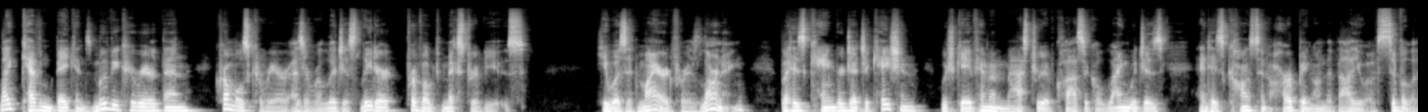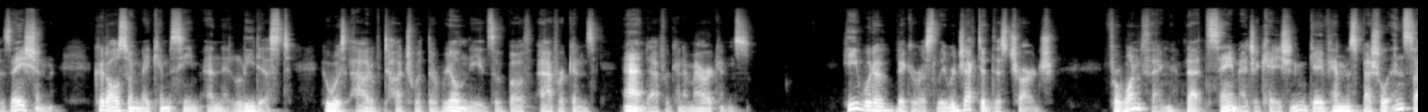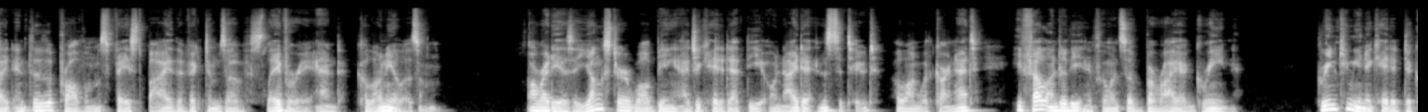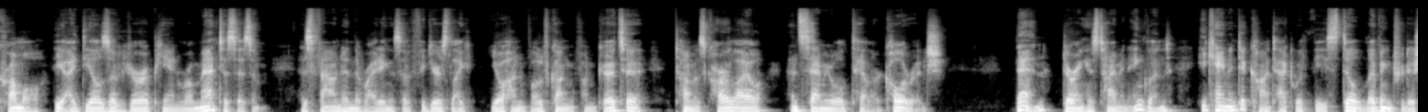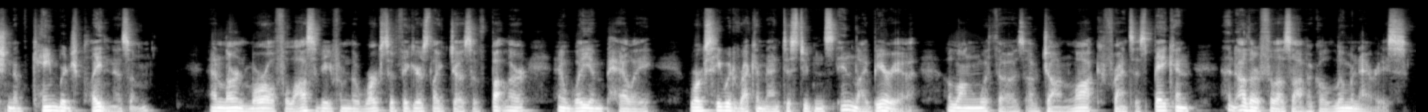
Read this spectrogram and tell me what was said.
Like Kevin Bacon's movie career, then, Crummell's career as a religious leader provoked mixed reviews. He was admired for his learning, but his Cambridge education, which gave him a mastery of classical languages and his constant harping on the value of civilization, could also make him seem an elitist who was out of touch with the real needs of both Africans and African Americans. He would have vigorously rejected this charge. For one thing, that same education gave him special insight into the problems faced by the victims of slavery and colonialism. Already as a youngster, while being educated at the Oneida Institute, along with Garnet, he fell under the influence of Beriah Green. Green communicated to Crummell the ideals of European Romanticism, as found in the writings of figures like Johann Wolfgang von Goethe, Thomas Carlyle, and Samuel Taylor Coleridge. Then, during his time in England, he came into contact with the still living tradition of Cambridge Platonism and learned moral philosophy from the works of figures like Joseph Butler and William Paley works he would recommend to students in Liberia, along with those of John Locke, Francis Bacon, and other philosophical luminaries.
